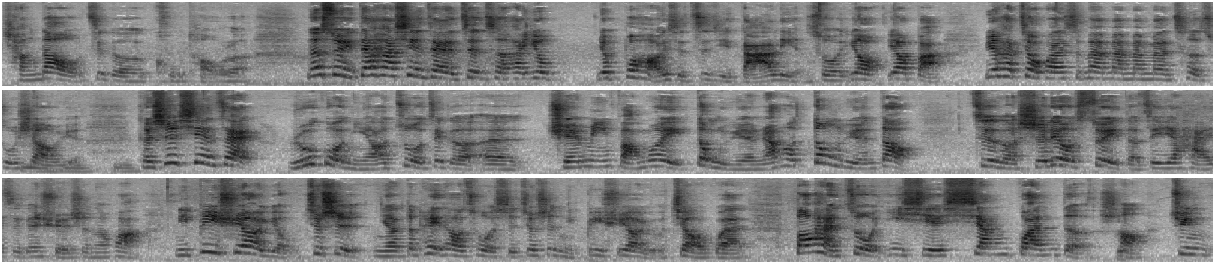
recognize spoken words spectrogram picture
尝到这个苦头了。那所以，但他现在的政策，他又又不好意思自己打脸，说要要把，因为他教官是慢慢慢慢撤出校园。可是现在，如果你要做这个呃全民防卫动员，然后动员到。这个十六岁的这些孩子跟学生的话，你必须要有，就是你要的配套措施，就是你必须要有教官，包含做一些相关的是好军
